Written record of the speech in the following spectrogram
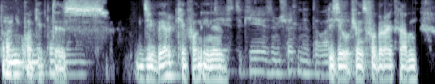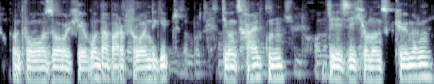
Da gibt es die Werke von ihnen, die sie für uns vorbereitet haben und wo solche wunderbare Freunde gibt, die uns halten, die sich um uns kümmern,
